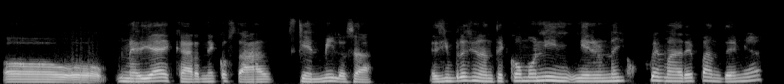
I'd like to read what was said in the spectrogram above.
o media de carne costaba 100 mil, o sea, es impresionante cómo ni, ni en una hijo de madre pandemia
